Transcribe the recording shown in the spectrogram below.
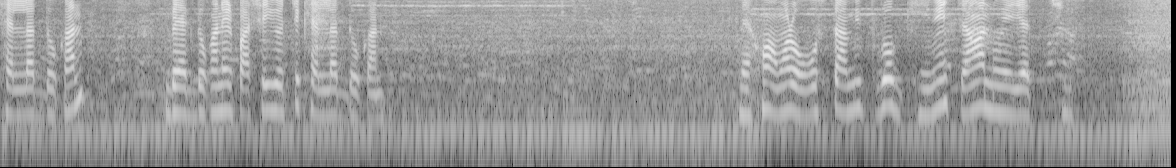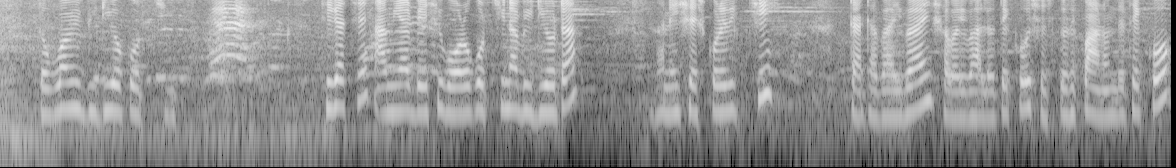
খেলনার দোকান। ব্যাগ দোকানের পাশেই হচ্ছে খেলনার দোকান। দেখো আমার অবস্থা, আমি পুরো ঘেমে চান হয়ে যাচ্ছি। তবু আমি ভিডিও করছি। ঠিক আছে? আমি আর বেশি বড় করছি না ভিডিওটা। এখানেই শেষ করে দিচ্ছি। Tata, bye bye. সবাই ভালো থেকো, সুস্থ থেকো, আনন্দে থেকো।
